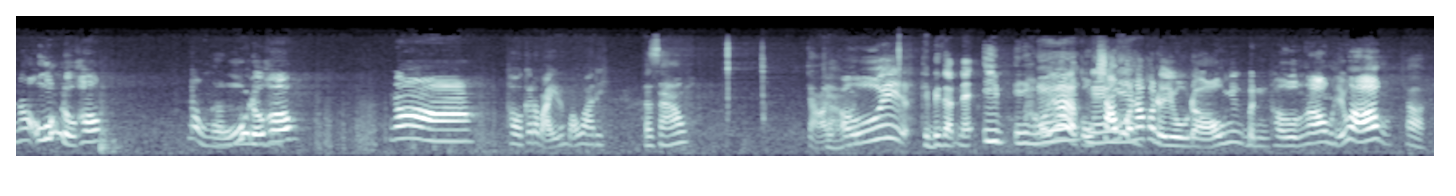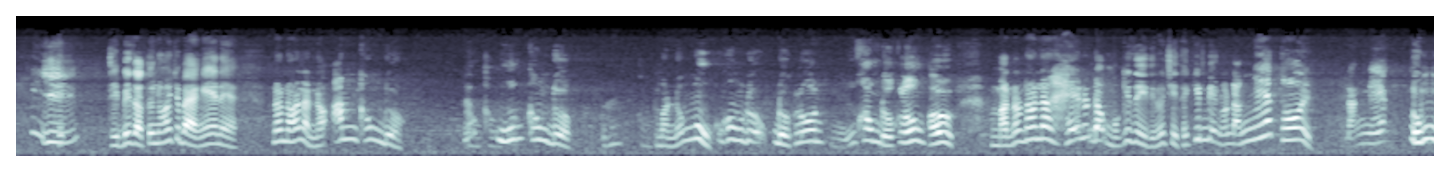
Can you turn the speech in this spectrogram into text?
Nó uống được không? Nó ngủ được không? Nó thôi cái đó bậy lắm bỏ qua đi. Là sao trời ơi. thì bây giờ nè im im nghe là cuộc nghe, sống nghe. của nó có điều độ như bình thường không? Hiểu không? Trời, cái gì? Thì bây giờ tôi nói cho bà nghe nè nó nói là nó ăn không được nó không uống không được mà nó ngủ cũng không được được luôn. Ngủ không được luôn. Ừ mà nó nói là hễ nó động vào cái gì thì nó chỉ thấy cái miệng nó đắng nghét thôi. Đắng nghét. Đúng.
